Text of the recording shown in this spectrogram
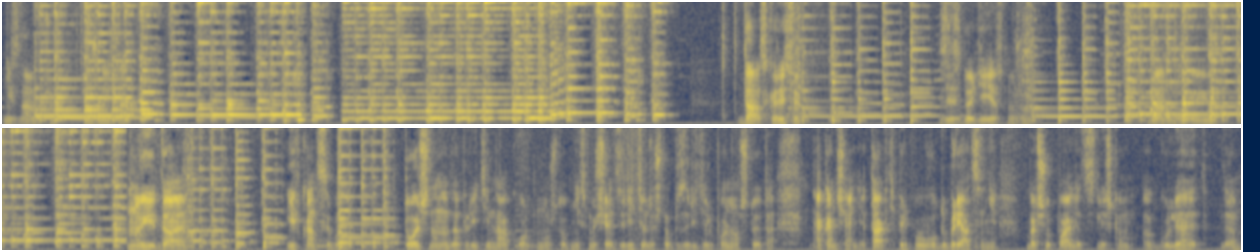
Не знаю, в общем, можно и так. Да, скорее всего, здесь до диез нужен. Да, ну и... Ну и да. И в конце было. Точно надо прийти на аккорд, ну, чтобы не смущать зрителя, чтобы зритель понял, что это окончание. Так, теперь по поводу бряцания. Большой палец слишком гуляет, да?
